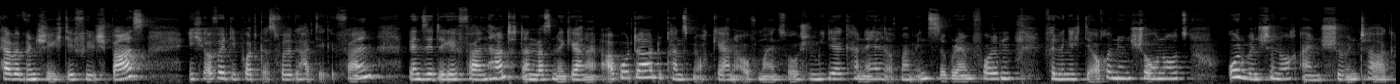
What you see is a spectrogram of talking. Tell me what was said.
Dabei wünsche ich dir viel Spaß. Ich hoffe, die Podcast-Folge hat dir gefallen. Wenn sie dir gefallen hat, dann lass mir gerne ein Abo da. Du kannst mir auch gerne auf meinen Social-Media-Kanälen, auf meinem Instagram folgen. Verlinke ich dir auch in den Show Notes und wünsche noch einen schönen Tag.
